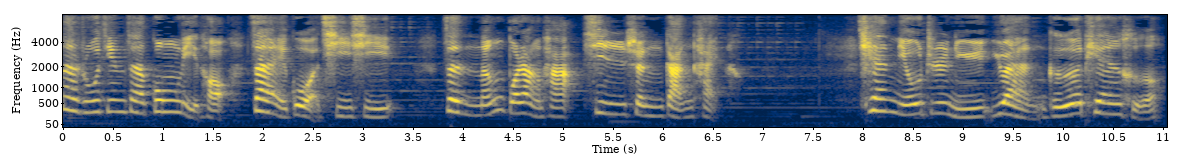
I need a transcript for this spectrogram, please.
那如今在宫里头再过七夕，怎能不让她心生感慨呢？牵牛织女远隔天河，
